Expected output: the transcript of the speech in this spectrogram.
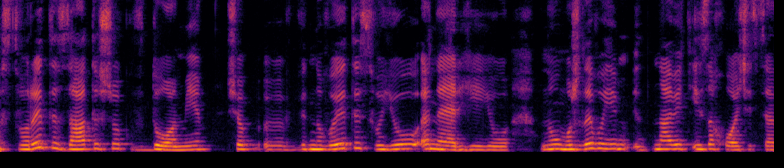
створити затишок в домі, щоб е, відновити свою енергію. Ну, можливо, їм навіть і захочеться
